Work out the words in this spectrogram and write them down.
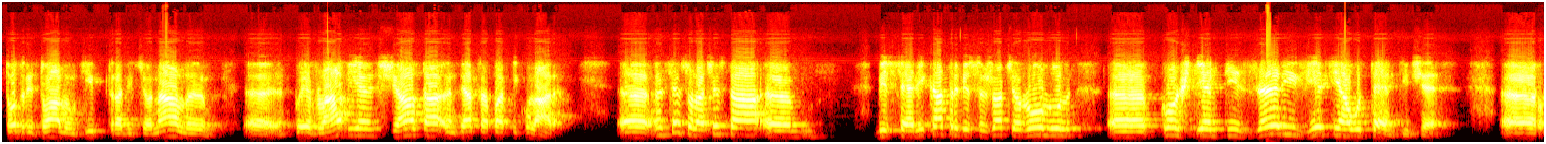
tot ritualul în chip tradițional, cu evlavie, și alta în viața particulară. În sensul acesta, biserica trebuie să joace rolul uh, conștientizării vieții autentice. Uh,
